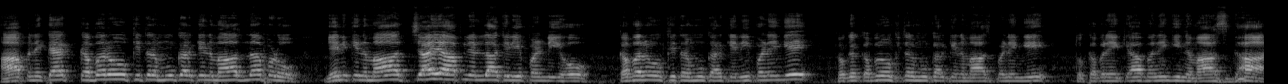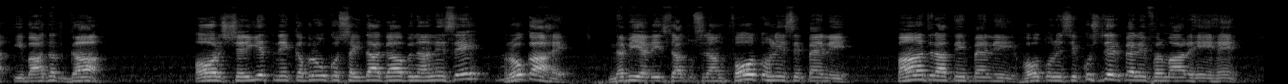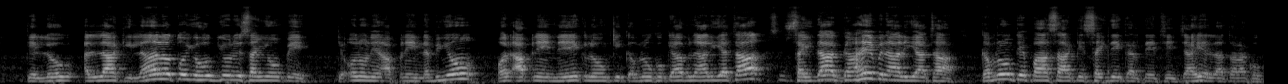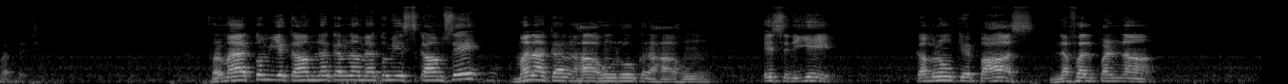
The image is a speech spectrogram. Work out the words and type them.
آپ نے کہا قبروں کی طرف منہ کر کے نماز نہ پڑھو۔ یعنی کہ نماز چاہے آپ نے اللہ کے لیے پڑھنی ہو، قبروں کی طرف منہ کر کے نہیں پڑھیں گے۔ کیونکہ قبروں کی طرف منہ کر کے نماز پڑھیں گے تو قبریں کیا بنیں گی؟ نماز گاہ، عبادت گاہ۔ اور شریعت نے قبروں کو سجدہ گاہ بنانے سے روکا ہے۔ نبی علی سات اسلام فوت ہونے سے پہلے، پانچ راتیں پہلے، فوت ہونے سے کچھ دیر پہلے فرما رہے ہیں کہ لوگ اللہ کی لانت و یہودیوں عیسائیوں پہ کہ انہوں نے اپنے نبیوں اور اپنے نیک لوگوں کی قبروں کو کیا بنا لیا تھا؟ سجدہ گاہیں بنا لیا تھا۔ قبروں کے پاس آ کے سجدے کرتے تھے، چاہے اللہ تعالیٰ کو کرتے تھے۔ فرمایا، تم یہ کام نہ کرنا، میں تمہیں اس کام سے منع کر رہا ہوں، روک رہا ہوں۔ اس لیے قبروں کے پاس نفل پڑھنا،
